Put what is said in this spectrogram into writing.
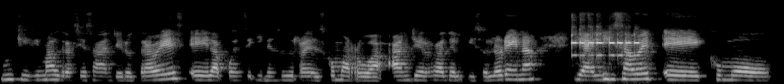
muchísimas gracias a Ángel otra vez, eh, la pueden seguir en sus redes como arroba Ángel del Piso Lorena y a Elizabeth eh, como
